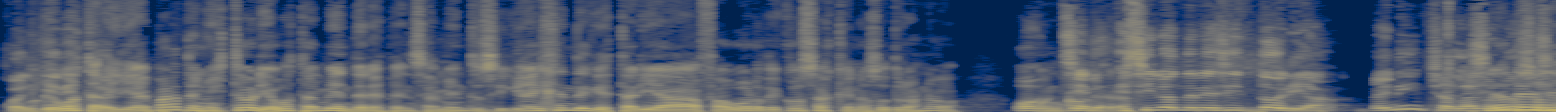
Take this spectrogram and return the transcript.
Cualquier y aparte no historia, vos también tenés pensamientos. Y hay gente que estaría a favor de cosas que nosotros no. O O en si, no, contra. y si no tenés historia, vení, charlá Si con no tenés nosotros.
